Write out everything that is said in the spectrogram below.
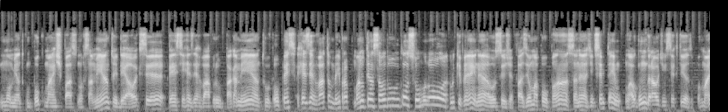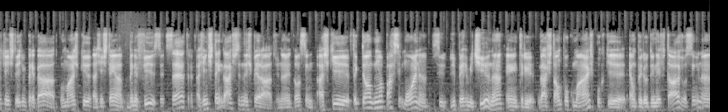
um momento com um pouco mais de espaço no orçamento, o ideal é que você pense em reservar para o pagamento ou pense em reservar também para manutenção do consumo no ano que vem, né? Ou seja, fazer uma poupança, né? A gente sempre tem algum grau de incerteza, por mais que a gente esteja empregado, por mais que a gente tenha benefícios, etc. A gente tem gastos inesperados, né? Então, assim, acho que tem que ter alguma parcimônia, se lhe permitir, né? Entre gastar um pouco mais, porque é um período inevitável, assim, né?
